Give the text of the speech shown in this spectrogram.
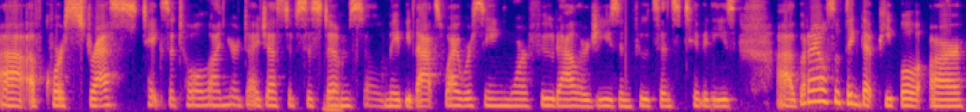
Uh, of course, stress takes a toll on your digestive system. Yeah. So maybe that's why we're seeing more food allergies and food sensitivities. Uh, but I also think that people are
